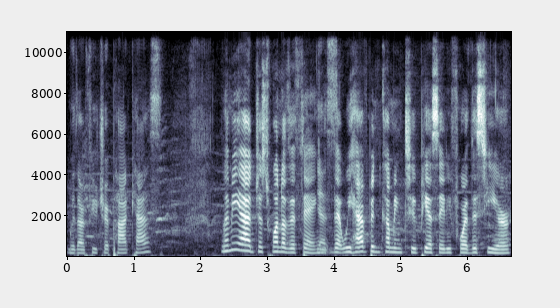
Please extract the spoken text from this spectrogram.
with our future podcast. Let me add just one other thing Yes. that we have been coming to PS 84 this year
